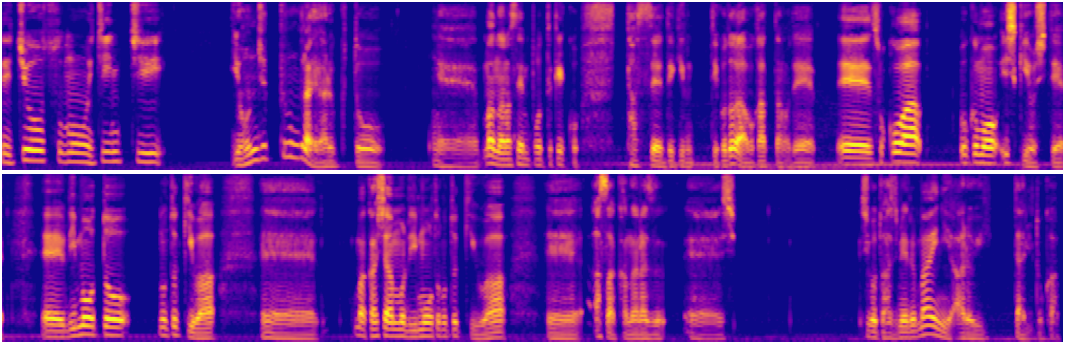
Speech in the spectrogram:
で、一応その1日40分ぐらい歩くと、えー、まあ7000歩って結構達成できるっていうことが分かったので、えー、そこは僕も意識をして、えー、リモートの時は、えー、まあ会社もリモートの時は、えー、朝必ず、えー、仕事始める前に歩いて、たりとか。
